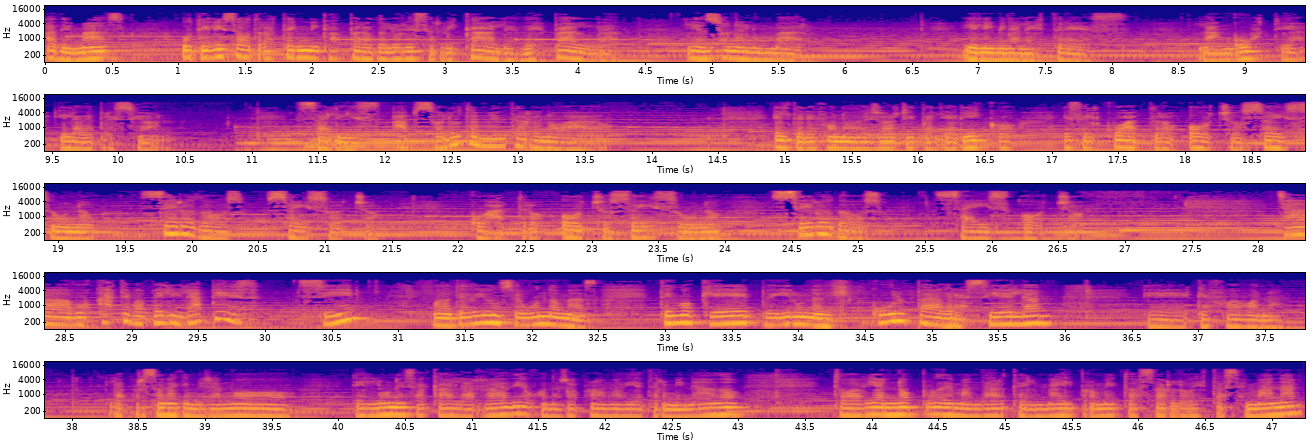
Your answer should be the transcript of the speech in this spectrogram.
Además, utiliza otras técnicas para dolores cervicales, de espalda y en zona lumbar y elimina el estrés, la angustia y la depresión. Salís absolutamente renovado. El teléfono de Giorgi Tagliarico es el 4861-0268. 4861-0268. ¿Ya buscaste papel y lápiz? ¿Sí? Bueno, te doy un segundo más. Tengo que pedir una disculpa a Graciela eh, que fue, bueno, la persona que me llamó el lunes acá a la radio cuando ya el programa había terminado. Todavía no pude mandarte el mail, prometo hacerlo esta semana.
